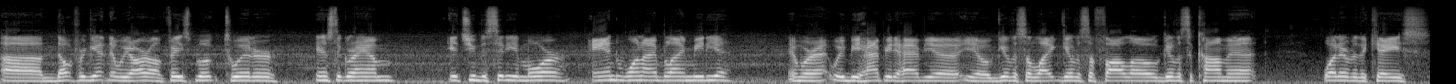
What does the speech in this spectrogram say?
Um, don't forget that we are on Facebook, Twitter, Instagram, It's Yuba City and more, and One Eye Blind Media. And we're at, we'd be happy to have you. You know, give us a like, give us a follow, give us a comment, whatever the case.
